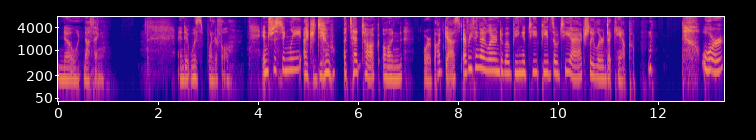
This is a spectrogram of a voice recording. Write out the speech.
no nothing. And it was wonderful. Interestingly, I could do a TED talk on or a podcast, everything I learned about being a T- PEDS OT, I actually learned at camp. or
